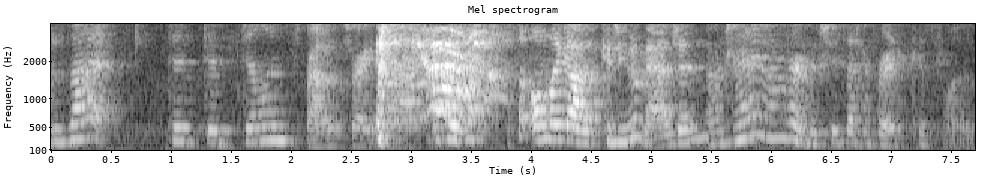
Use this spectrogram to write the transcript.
Was that did did Dylan Sprouse write that? oh my god, could you imagine? I'm trying to remember who she said her first kiss was.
